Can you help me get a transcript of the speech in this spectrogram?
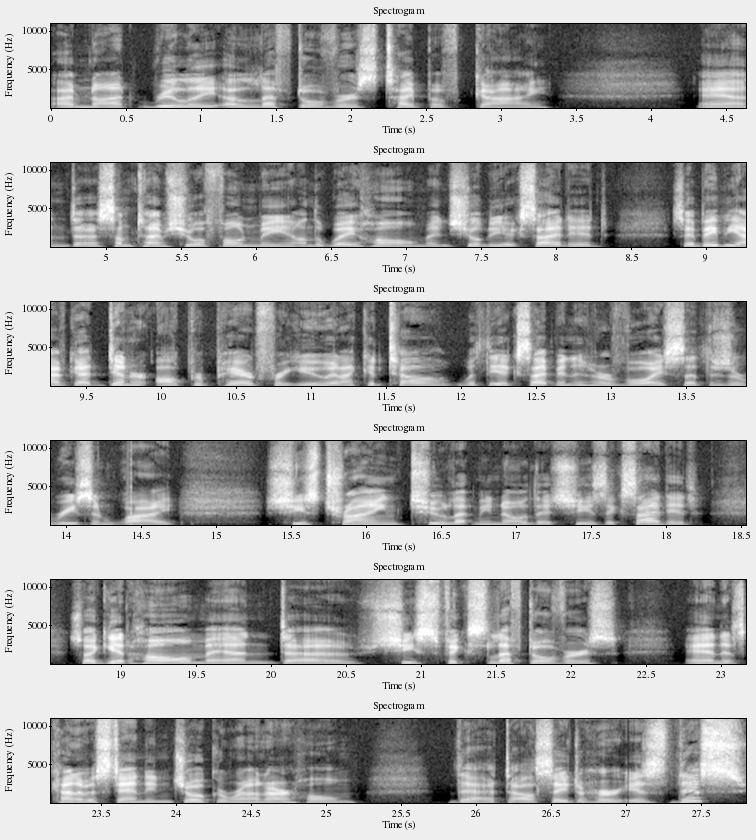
I'm not really a leftovers type of guy. And uh, sometimes she'll phone me on the way home and she'll be excited say, Baby, I've got dinner all prepared for you. And I could tell with the excitement in her voice that there's a reason why she's trying to let me know that she's excited. So I get home and uh, she's fixed leftovers. And it's kind of a standing joke around our home that I'll say to her, Is this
